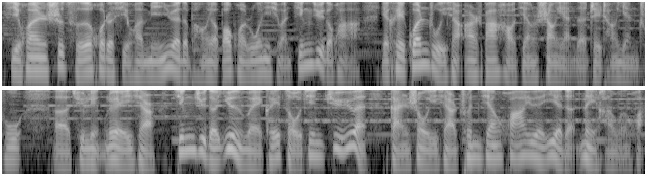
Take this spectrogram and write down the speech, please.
喜欢诗词或者喜欢民乐的朋友，包括如果你喜欢京剧的话啊，也可以关注一下二十八号将上演的这场演出，呃，去领略一下京剧的韵味，可以走进剧院，感受一下《春江花月夜》的内涵文化。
